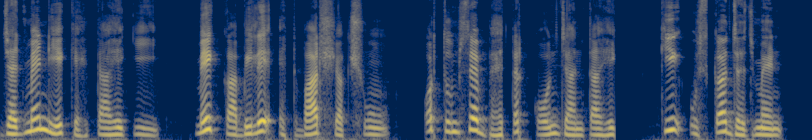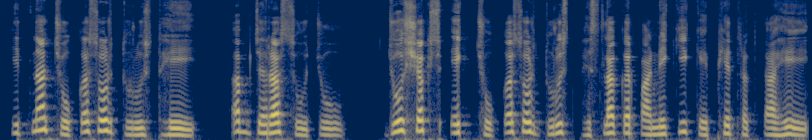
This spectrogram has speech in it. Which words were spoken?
जजमेंट ये कहता है कि मैं काबिल एतबार शख्स हूँ और तुमसे बेहतर कौन जानता है कि उसका जजमेंट कितना चौकस और दुरुस्त है? अब जरा सोचो, जो शख्स एक चौकस और दुरुस्त फैसला कर पाने की कैफियत रखता है,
